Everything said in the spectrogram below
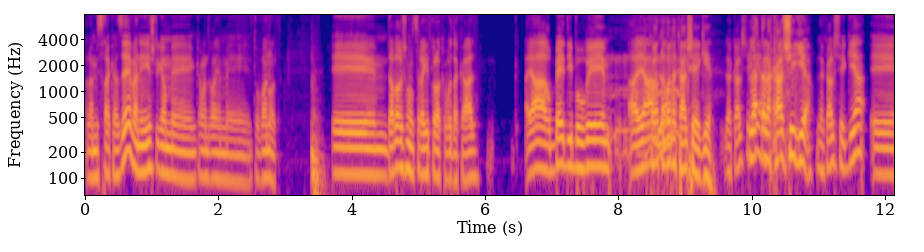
על המשחק הזה, ויש לי גם uh, כמה דברים, uh, תובנות. Uh, דבר ראשון, אני רוצה להגיד כל הכבוד לקהל. היה הרבה דיבורים, היה... כל הכבוד לא, לקהל שהגיע. לקהל שהגיע. לקהל שהגיע. לקהל שהגיע. אה,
